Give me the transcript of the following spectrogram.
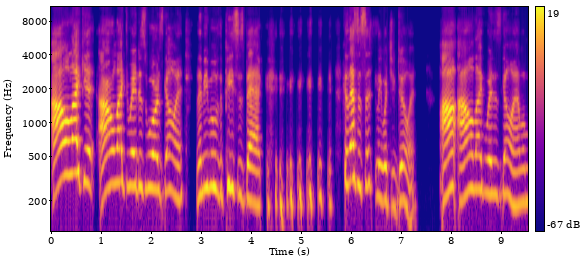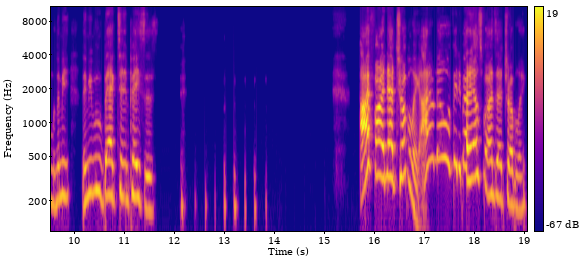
I don't like it. I don't like the way this war is going. Let me move the pieces back. Because that's essentially what you're doing. I, I don't like where this is going. I'm, let me let me move back 10 paces. I find that troubling. I don't know if anybody else finds that troubling.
